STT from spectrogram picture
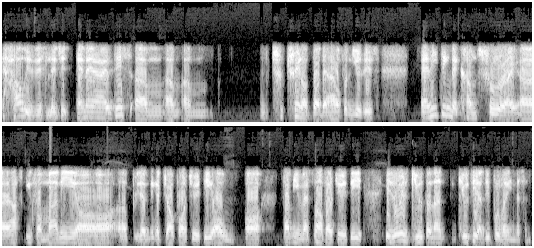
how is this legit? And uh, this um, um, um, train of thought that I often use is anything that comes through, right, uh, asking for money or, or uh, presenting a job opportunity or or some investment opportunity is always guilty, guilty until proven innocent.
